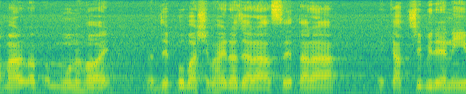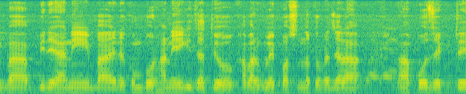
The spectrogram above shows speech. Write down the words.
আমার মনে হয় যে প্রবাসী ভাইরা যারা আছে তারা কাচ্চি বিরিয়ানি বা বিরিয়ানি বা এরকম বোরহানি এই জাতীয় খাবারগুলোই পছন্দ করবে যারা প্রজেক্টে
